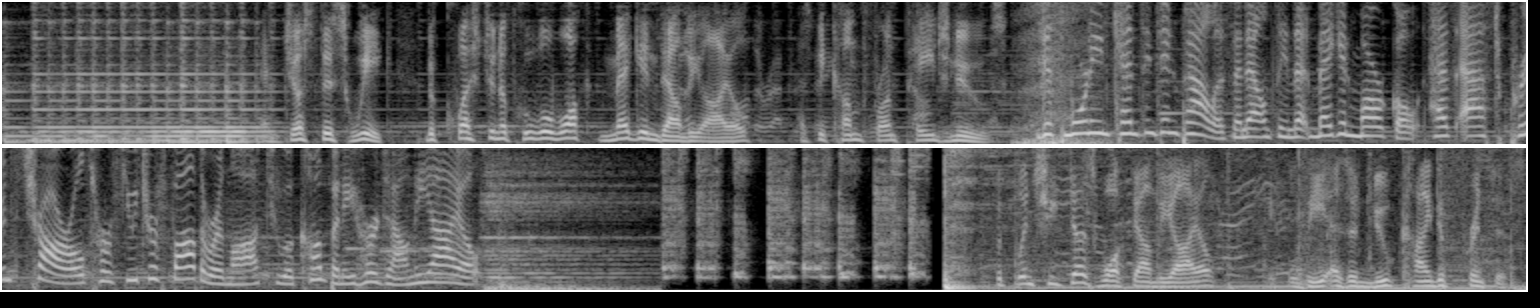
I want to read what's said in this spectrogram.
And just this week, the question of who will walk Meghan down the aisle has become front page news. This morning, Kensington Palace announcing that Meghan Markle has asked Prince Charles, her future father in law, to accompany her down the aisle. But when she does walk down the aisle, it will be as a new kind of princess,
